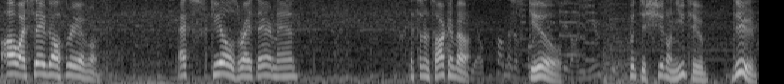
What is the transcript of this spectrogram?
Oh, I saved all three of them. That's skills right there, man. That's what I'm talking about. Skills. Put this shit on YouTube. Dude,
